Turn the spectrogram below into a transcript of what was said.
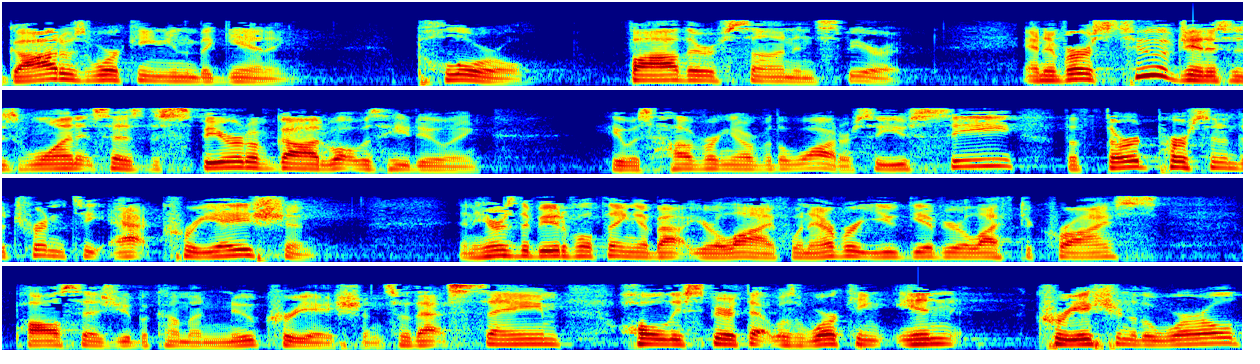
God was working in the beginning. Plural. Father, Son, and Spirit. And in verse 2 of Genesis 1, it says, the Spirit of God, what was He doing? He was hovering over the water. So you see the third person of the Trinity at creation. And here's the beautiful thing about your life. Whenever you give your life to Christ, Paul says you become a new creation. So that same Holy Spirit that was working in creation of the world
